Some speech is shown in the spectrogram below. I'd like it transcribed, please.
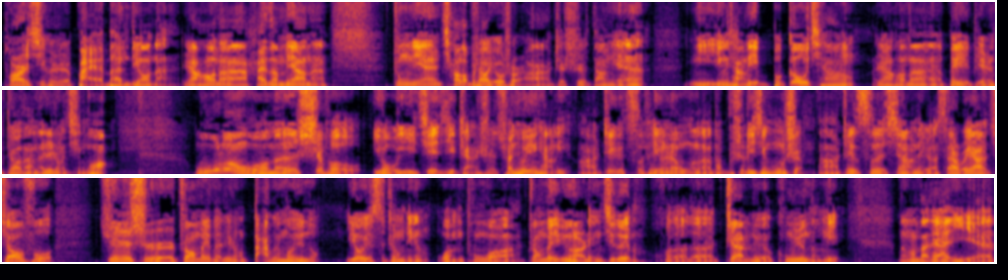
土耳其可是百般刁难，然后呢，还怎么样呢？中间敲了不少油水啊！这是当年你影响力不够强，然后呢被别人刁难的这种情况。无论我们是否有意借机展示全球影响力啊，这个次飞行任务呢都不是例行公事啊。这次向这个塞尔维亚交付军事装备的这种大规模运动，又一次证明我们通过装备运二零机队呢获得的战略空运能力。那么大家也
